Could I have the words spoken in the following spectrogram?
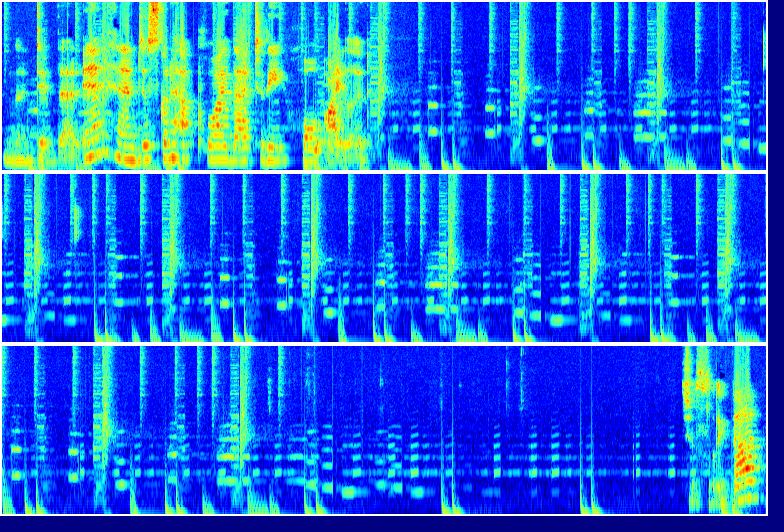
I'm gonna dip that in and I'm just gonna apply that to the whole eyelid just like that.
